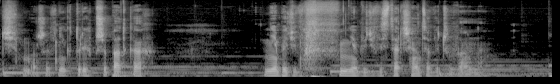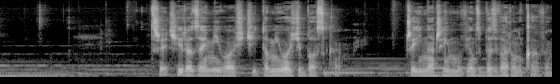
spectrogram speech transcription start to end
Choć może w niektórych przypadkach nie być, nie być wystarczająco wyczuwalna. Trzeci rodzaj miłości to miłość boska, czy inaczej mówiąc bezwarunkowa.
